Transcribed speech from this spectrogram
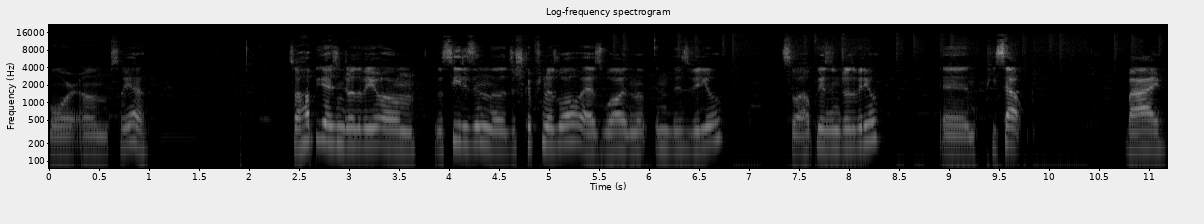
more. Um, so yeah. So I hope you guys enjoy the video. Um, the seed is in the description as well, as well in, the, in this video. So I hope you guys enjoy the video, and peace out. Bye.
